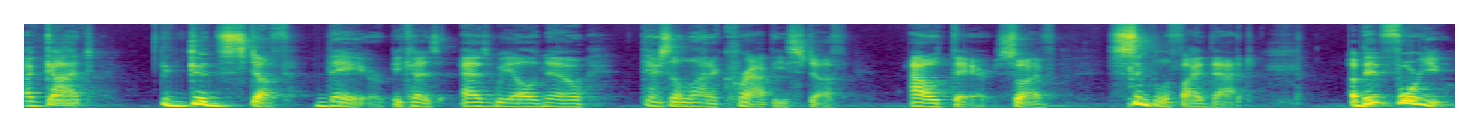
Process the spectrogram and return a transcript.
I've got the good stuff there because, as we all know, there's a lot of crappy stuff out there. So I've simplified that a bit for you.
